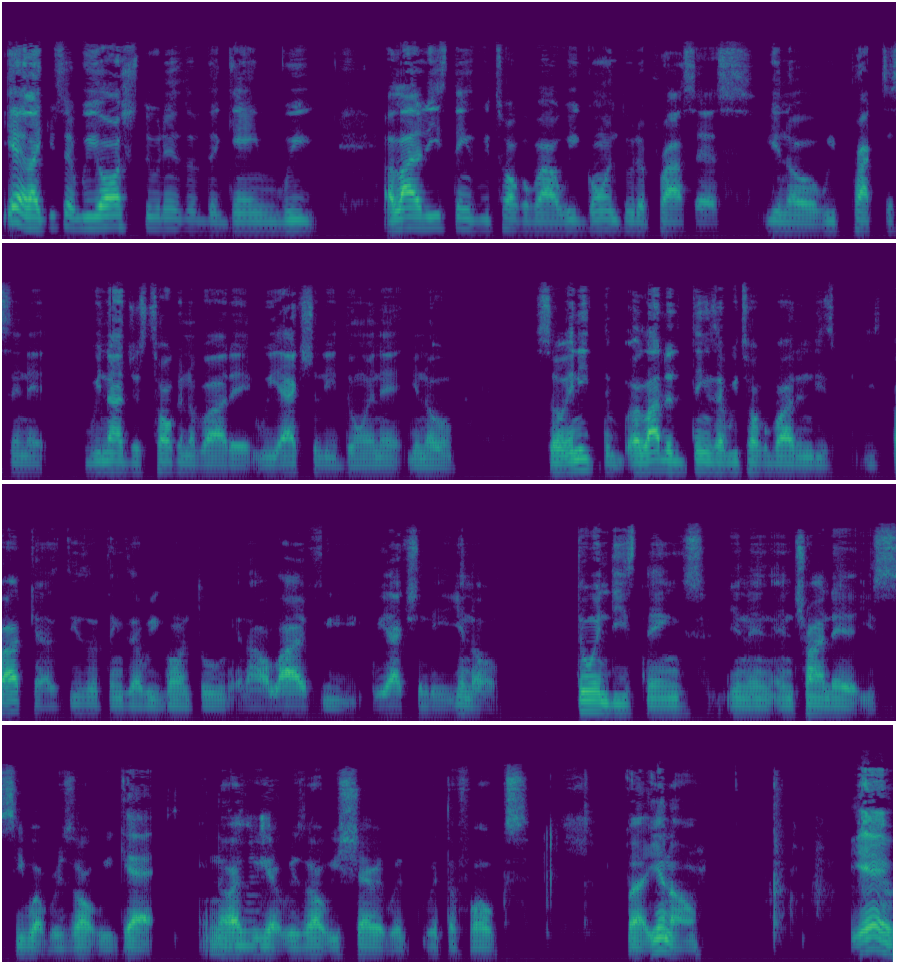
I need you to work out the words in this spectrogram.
yeah, like you said, we are students of the game. We a lot of these things we talk about, we going through the process. You know, we practicing it. We're not just talking about it. We actually doing it. You know, so any a lot of the things that we talk about in these these podcasts, these are things that we're going through in our life. We we actually, you know, doing these things, you know, and, and trying to see what result we get. You know, mm-hmm. as we mm-hmm. get result, we share it with with the folks. But you know, yeah,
